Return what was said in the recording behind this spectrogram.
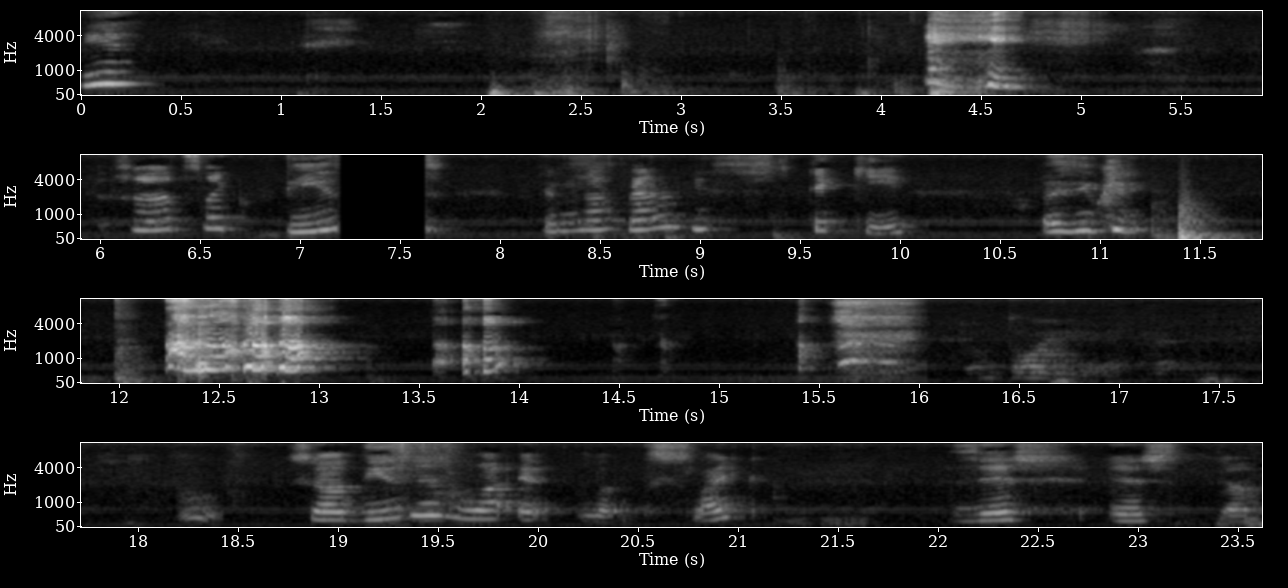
yeah. so it's like these and they're very sticky. As you can So this is what it looks like. This is the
